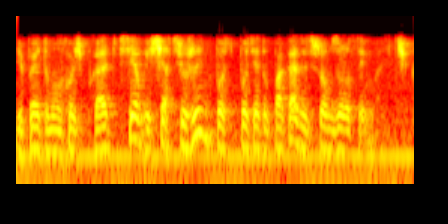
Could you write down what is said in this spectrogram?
и поэтому он хочет показать всем, и сейчас всю жизнь после, после этого показывает, что он взрослый мальчик.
